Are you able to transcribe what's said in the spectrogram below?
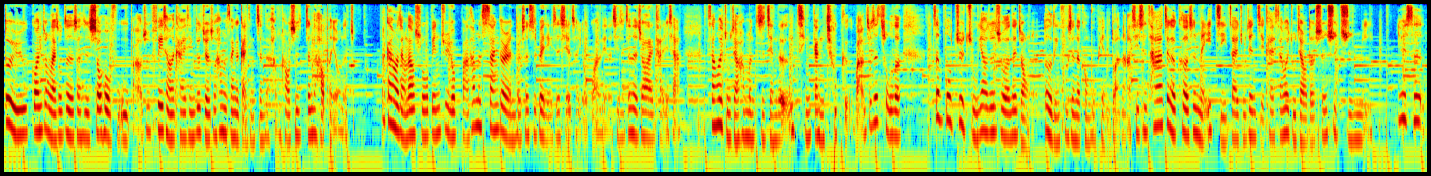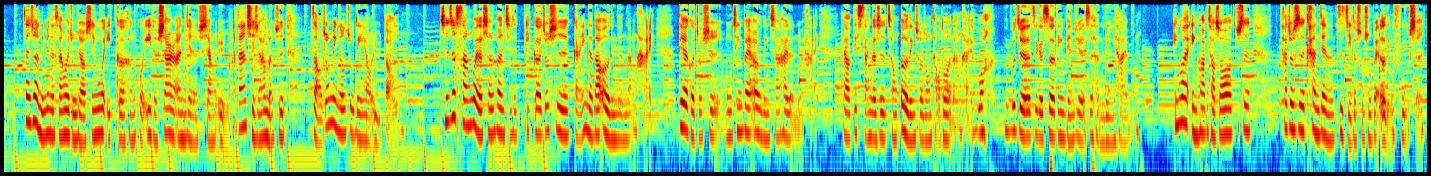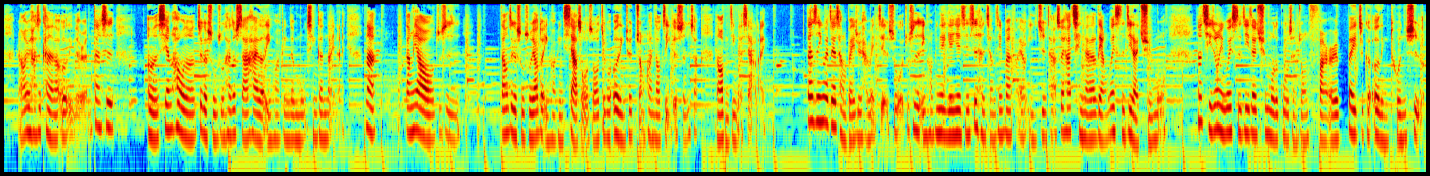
对于观众来说，真的算是售后服务吧，就是非常的开心，就觉得说他们三个感情真的很好，是真的好朋友那种。那刚好讲到说，编剧有把他们三个人的身世背景是写成有关联的，其实真的就要来谈一下三位主角他们之间的情感纠葛吧。就是除了这部剧主要就是除了那种恶灵附身的恐怖片段啊，其实它这个课是每一集在逐渐解开三位主角的身世之谜。因为是在这里面的三位主角是因为一个很诡异的杀人案件的相遇嘛，但是其实他们是早就命中注定要遇到了。其实这三位的身份，其实一个就是感应得到恶灵的男孩，第二个就是母亲被恶灵杀害的女孩。还有第三个是从恶灵手中逃脱的男孩，哇，你不觉得这个设定编剧也是很厉害吗？因为尹华平小时候就是他就是看见了自己的叔叔被恶灵附身，然后因为他是看得到恶灵的人，但是嗯、先后呢，这个叔叔他就杀害了尹华平的母亲跟奶奶。那当要就是当这个叔叔要对尹华平下手的时候，结果恶灵却转换到自己的身上，然后平静了下来。但是因为这场悲剧还没结束，就是尹华平的爷爷其实是很想尽办法要医治他，所以他请来了两位司机来驱魔。那其中一位司机在驱魔的过程中，反而被这个恶灵吞噬了。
